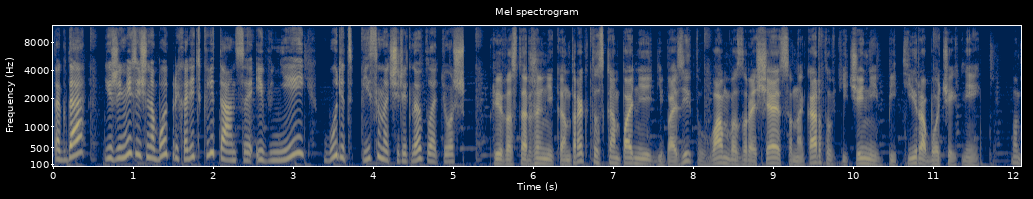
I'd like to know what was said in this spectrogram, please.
Тогда ежемесячно будет приходить квитанция, и в ней будет вписан очередной платеж. При расторжении контракта с компанией депозит вам возвращается на карту в течение пяти рабочих дней. Ну,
